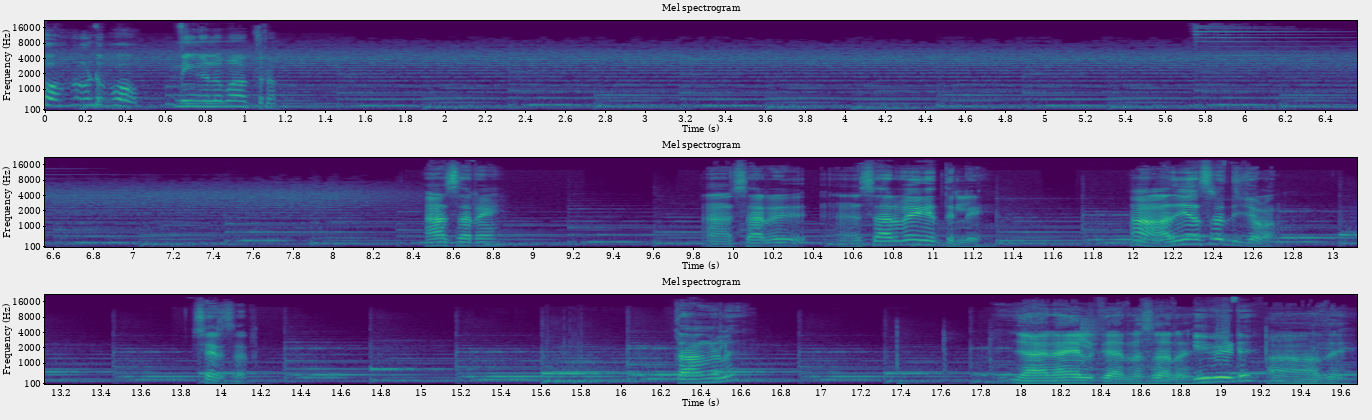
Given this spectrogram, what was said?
അങ്ങോട്ട് പോ അങ്ങോട്ട് പോ. നിങ്ങൾ മാത്രം. ആ സാറേ. ആ സാറ് സാർ വേഗത്തില്ലേ? ആ അത് ഞാൻ ശ്രദ്ധിച്ചോളാം. ശരി സാർ. താങ്കൾ ഞാൻ അയൽക്കാരനാ സാറേ. ഈ വീട്? ആ അതെ.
